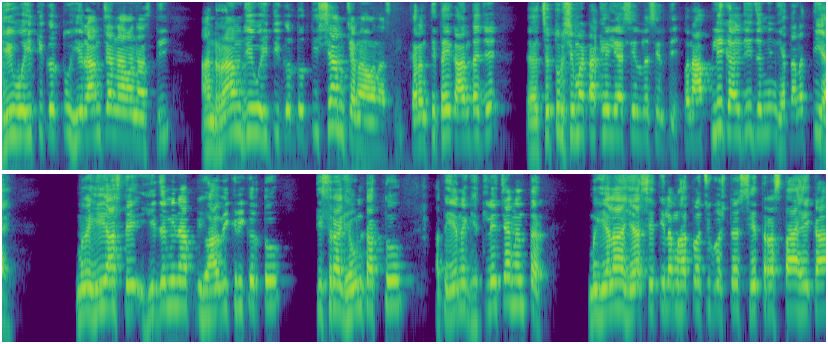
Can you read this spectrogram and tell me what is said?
ही वहिती करतो ही रामच्या नावानं असती. आणि राम जी वहिती करतो ती श्यामच्या नावानं असती. कारण तिथं एक अंदाजे चतुर्सीमा टाकलेली असेल नसेल ते. पण आपली काळजी जमीन घेताना ती आहे. मग ही असते ही जमीन आप- हा विक्री करतो. तिसरा घेऊन टाकतो. आता यानं घेतल्याच्या नंतर मग याला ह्या शेतीला महत्वाची गोष्ट शेत रस्ता आहे का?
